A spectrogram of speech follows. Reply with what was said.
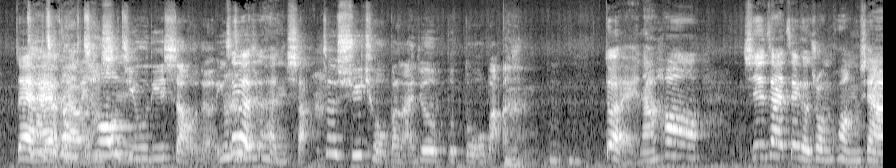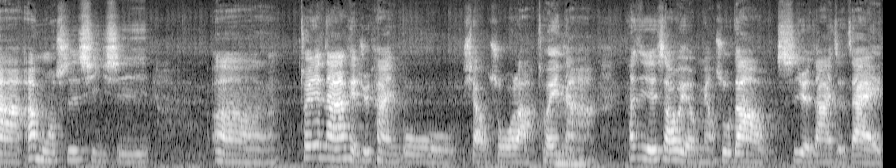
对，还有调音师，超级无敌少的，因为这个是很少，这个需求本来就不多吧。嗯。嗯嗯，对，然后其实，在这个状况下，按摩师其实，呃，推荐大家可以去看一部小说啦，《推拿》，它其实稍微有描述到视觉障碍者在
